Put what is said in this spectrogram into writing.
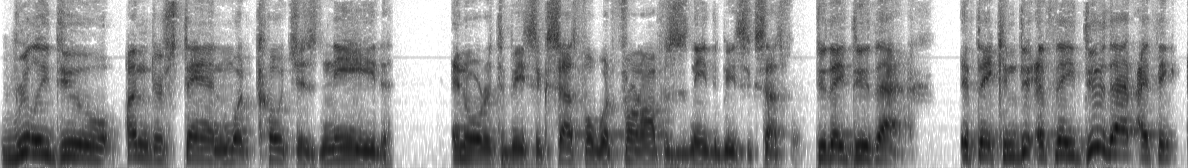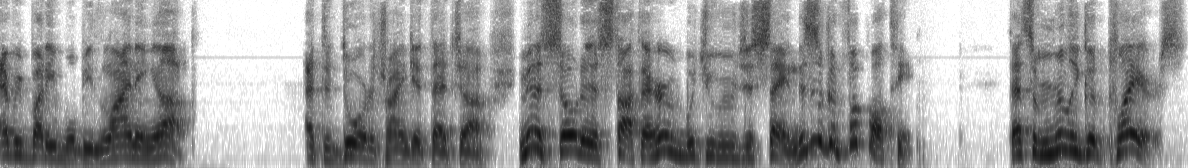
really do understand what coaches need in order to be successful what front offices need to be successful do they do that? If they can do if they do that i think everybody will be lining up at the door to try and get that job. Minnesota is stocked. I heard what you were just saying. This is a good football team. That's some really good players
